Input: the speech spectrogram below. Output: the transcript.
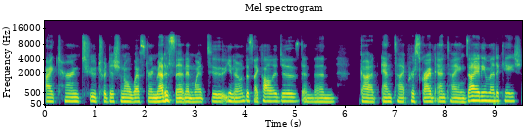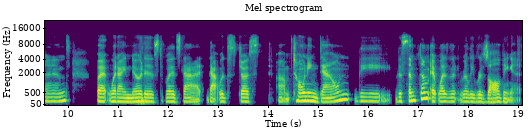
I turned to traditional Western medicine and went to, you know, the psychologist and then got anti prescribed anti-anxiety medications. But what I mm-hmm. noticed was that that was just um, toning down the the symptom. It wasn't really resolving it.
